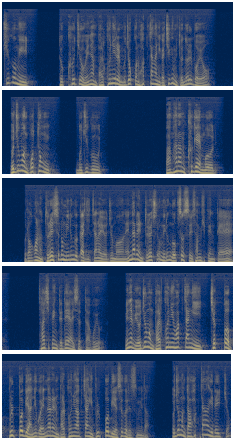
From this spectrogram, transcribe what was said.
지금이 더 크죠. 왜냐하면 발코니를 무조건 확장하니까 지금이 더 넓어요. 요즘은 보통 뭐지 그 방 하나는 크게 뭐 뭐라고 하는 드레스룸 이런 것까지 있잖아요. 요즘은 옛날에는 드레스룸 이런 거 없었어요. 30평 대 40평 대 돼야 있었다고요. 왜냐하면 요즘은 발코니 확장이 적법 불법이 아니고 옛날에는 발코니 확장이 불법이어서 그렇습니다. 요즘은 다 확장하게 돼 있죠.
